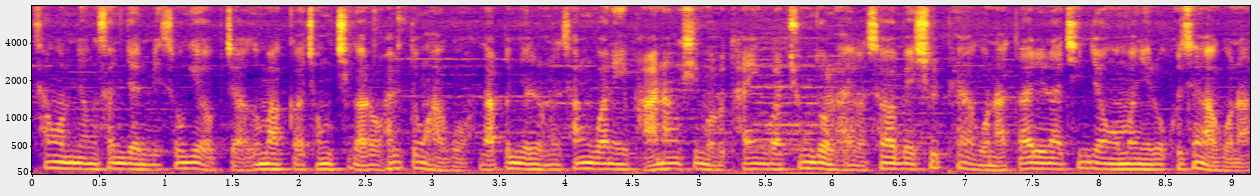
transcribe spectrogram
상업용 선전 및 소개업자, 음악가, 정치가로 활동하고 나쁜 일로는 상관이 반항심으로 타인과 충돌하여 사업에 실패하거나 딸이나 친정어머니로 고생하거나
